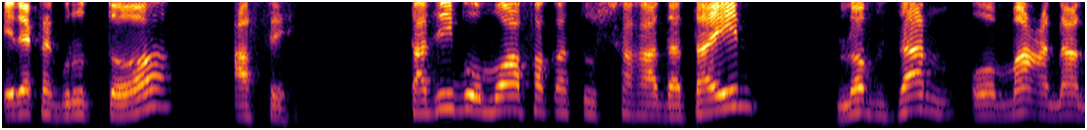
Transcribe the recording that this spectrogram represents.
এর একটা গুরুত্ব আছে। তাজিবু মুয়াফাকাতু শাহাদাতাইন লফজান ও মা'নান।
